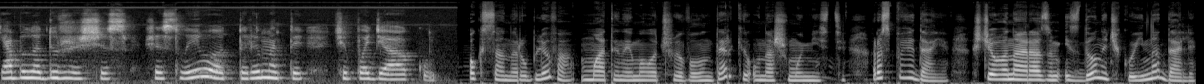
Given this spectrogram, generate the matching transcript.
Я була дуже щас- щаслива отримати цю подяку. Оксана Рубльова, мати наймолодшої волонтерки у нашому місті, розповідає, що вона разом із донечкою і надалі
